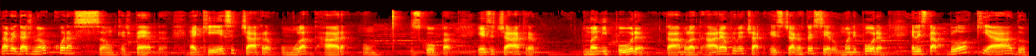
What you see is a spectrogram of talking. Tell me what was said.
Na verdade, não é o coração que é de pedra, é que esse chakra, o Muladhara, um, desculpa, esse chakra Manipura, tá? Muladhara é o primeiro chakra, esse chakra é o terceiro, o Manipura, ele está bloqueado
